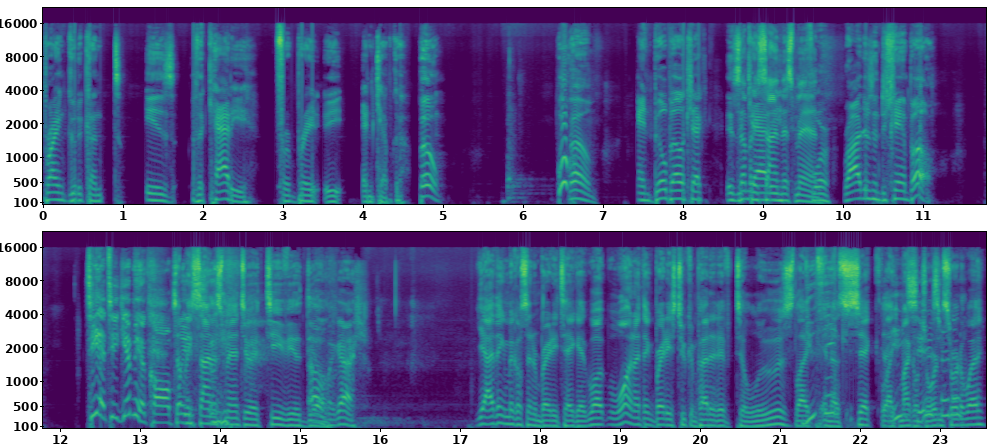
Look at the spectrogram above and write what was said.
Brian Gutekunst is the caddy for Brady and Koepka. Boom. boom. and Bill Belichick is Somebody the caddy sign this man. for Rodgers and DeChambeau. TNT, give me a call, please. Somebody sign this man to a TV deal. Oh my gosh! Yeah, I think Mickelson and Brady take it. Well, one, I think Brady's too competitive to lose, like You in a think- sick, are like you Michael serious Jordan right sort of now? way.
